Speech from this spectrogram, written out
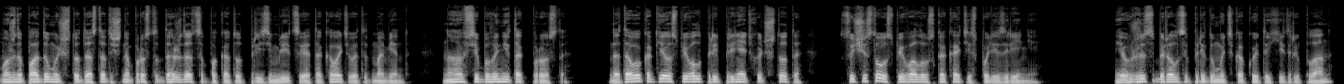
Можно подумать, что достаточно просто дождаться, пока тот приземлится и атаковать в этот момент, но все было не так просто. До того, как я успевал предпринять хоть что-то, существо успевало ускакать из поля зрения. Я уже собирался придумать какой-то хитрый план,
